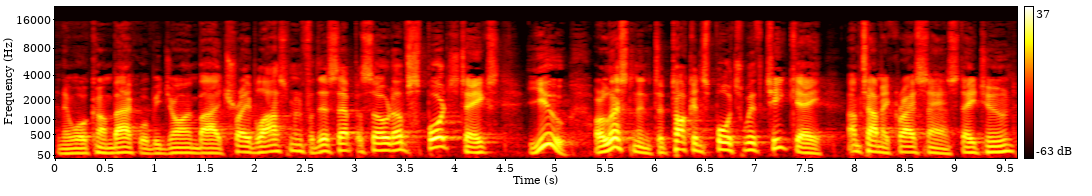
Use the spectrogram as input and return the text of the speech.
and then we'll come back. We'll be joined by Trey Blossman for this episode of Sports Takes. You are listening to Talking Sports with TK. I'm Tommy Krysan. Stay tuned.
